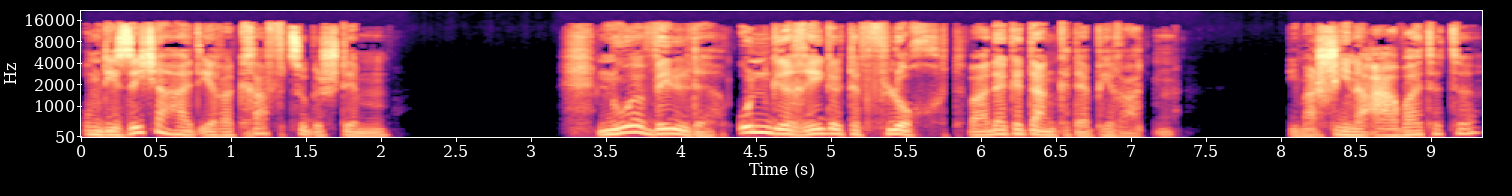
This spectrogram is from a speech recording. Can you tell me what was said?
um die Sicherheit ihrer Kraft zu bestimmen? Nur wilde, ungeregelte Flucht war der Gedanke der Piraten. Die Maschine arbeitete,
